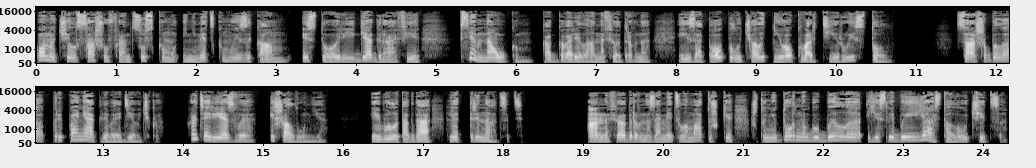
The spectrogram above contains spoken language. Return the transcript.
Он учил Сашу французскому и немецкому языкам, истории, географии, всем наукам, как говорила Анна Федоровна, и зато получал от нее квартиру и стол. Саша была припонятливая девочка, хотя резвая и шалунья. Ей было тогда лет тринадцать. Анна Федоровна заметила матушке, что недурно бы было, если бы и я стала учиться,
